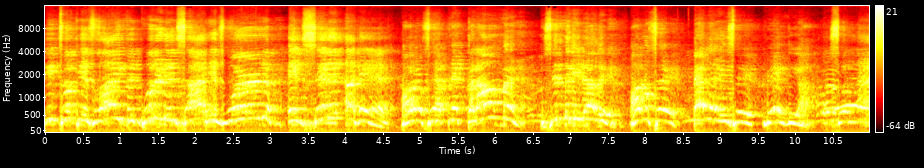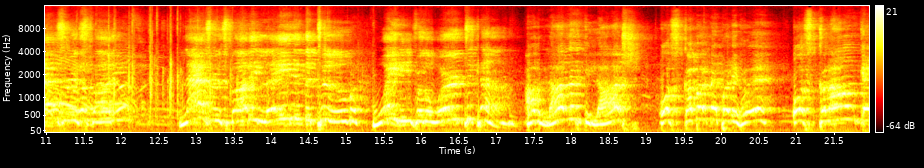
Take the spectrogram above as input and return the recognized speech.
He took his life and put it inside his word and sent it ahead. और उसे अपने कलाम में जिंदगी डाली और उसे पहले ही से भेज दिया So Lazarus' body, Lazarus' body laid in the tomb, waiting for the word to come. अब लाजर की लाश उस कबर में पड़े हुए उस कलाम के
